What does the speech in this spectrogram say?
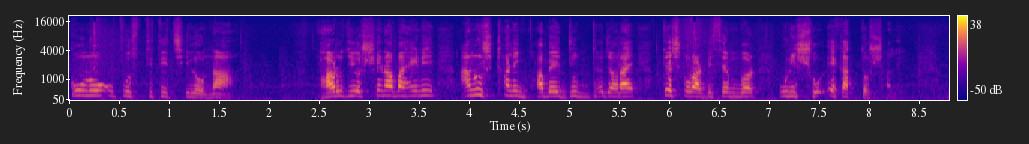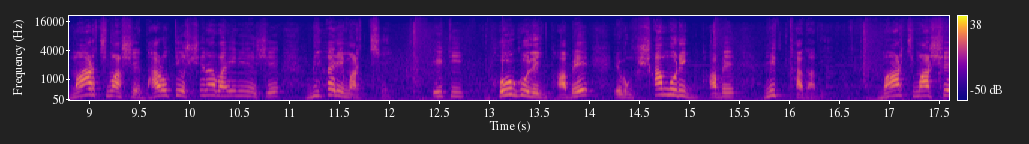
কোনো উপস্থিতি ছিল না। ভারতীয় সেনাবাহিনী আনুষ্ঠানিকভাবে যুদ্ধে জড়ায় তেসরা ডিসেম্বর উনিশশো একাত্তর সালে। মার্চ মাসে ভারতীয় সেনাবাহিনী এসে বিহারি মারছে। এটি ভৌগোলিকভাবে এবং সামরিকভাবে মিথ্যা দাবি। মার্চ মাসে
